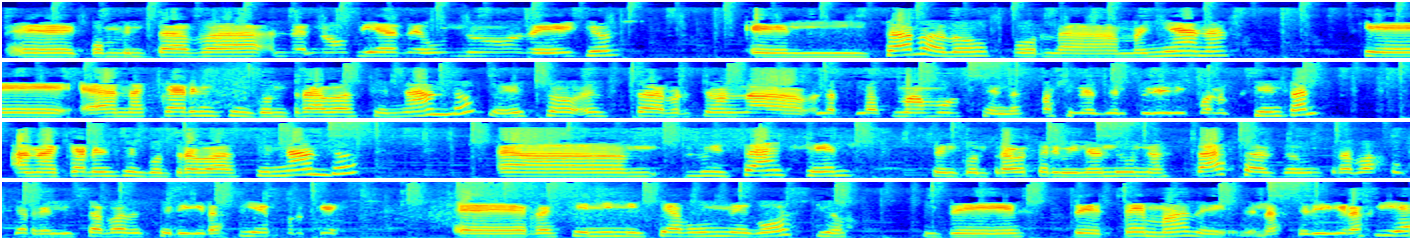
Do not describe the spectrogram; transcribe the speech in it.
eh, comentaba la novia de uno de ellos el sábado por la mañana que Ana Karen se encontraba cenando, de hecho esta versión la, plasmamos en las páginas del periódico Al Occidental, Ana Karen se encontraba cenando, Luis Ángel se encontraba terminando unas tazas de un trabajo que realizaba de serigrafía porque eh, recién iniciaba un negocio de este tema de, la serigrafía.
